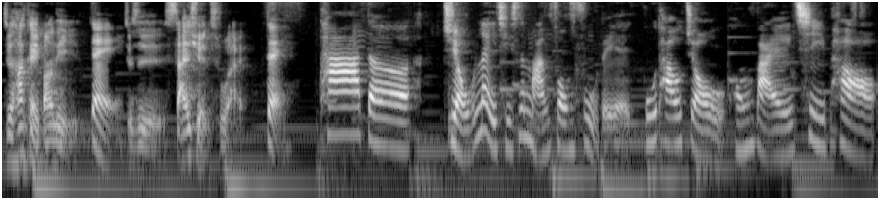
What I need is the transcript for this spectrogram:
就它可以帮你对，就是筛选出来。对，它的。酒类其实蛮丰富的耶，葡萄酒、红白、气泡，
